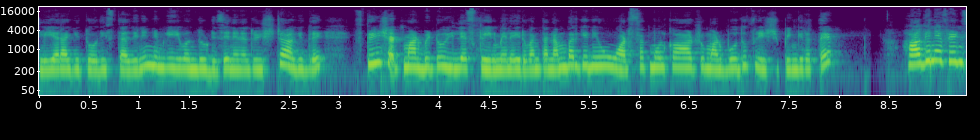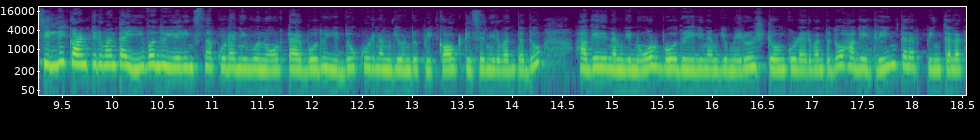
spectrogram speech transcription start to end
ಕ್ಲಿಯರ್ ಆಗಿ ತೋರಿಸ್ತಾ ಇದ್ದೀನಿ. ನಿಮಗೆ ಈ ಒಂದು ಡಿಸೈನ್ ಏನಾದರೂ ಇಷ್ಟ ಆಗಿದ್ರೆ ಸ್ಕ್ರೀನ್ ಶಾಟ್ ಮಾಡಿಬಿಟ್ಟು ಇಲ್ಲೇ ಸ್ಕ್ರೀನ್ ಮೇಲೆ ಇರುವಂಥ ನಂಬರ್ಗೆ ನೀವು ವಾಟ್ಸಪ್ ಮೂಲಕ ಆರ್ಡರ್ ಮಾಡ್ಬೋದು. ಫ್ರೀ ಶಿಪ್ಪಿಂಗ್ ಇರುತ್ತೆ. ಹಾಗೆಯೇ ಫ್ರೆಂಡ್ಸ್ ಇಲ್ಲಿ ಕಾಣ್ತಿರುವಂಥ ಈ ಒಂದು ಇಯರಿಂಗ್ಸ್ನ ಕೂಡ ನೀವು ನೋಡ್ತಾ ಇರ್ಬೋದು. ಇದು ಕೂಡ ನಮಗೆ ಒಂದು ಪಿಕಾಕ್ ಡಿಸೈನ್ ಇರುವಂಥದ್ದು ಹಾಗೆಯೇ ನಮಗೆ ನೋಡ್ಬೋದು, ಇಲ್ಲಿ ನಮಗೆ ಮೆರೂನ್ ಸ್ಟೋನ್ ಕೂಡ ಇರುವಂಥದ್ದು ಹಾಗೆ ಗ್ರೀನ್ ಕಲರ್ ಪಿಂಕ್ ಕಲರ್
